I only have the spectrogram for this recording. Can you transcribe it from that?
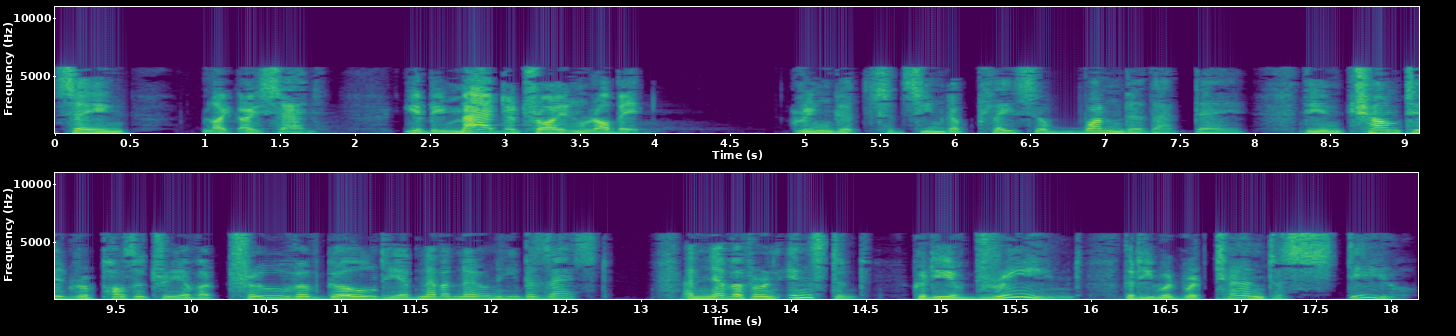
saying, Like I said, You'd be mad to try and rob it. Gringotts had seemed a place of wonder that day, the enchanted repository of a trove of gold he had never known he possessed, and never for an instant could he have dreamed that he would return to steal.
